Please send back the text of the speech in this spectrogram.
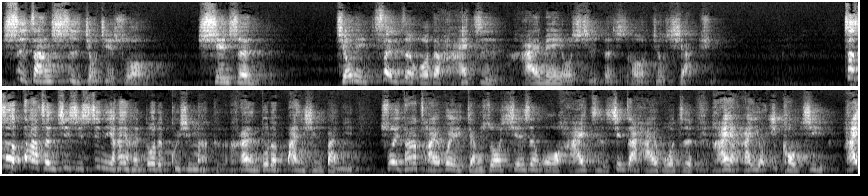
四章四九节说：“先生，求你趁着我的孩子。”还没有死的时候就下去。这时候大臣其实心里还有很多的亏心 mark，还有很多的半信半疑，所以他才会讲说：“先生，我孩子现在还活着，还还有一口气，还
